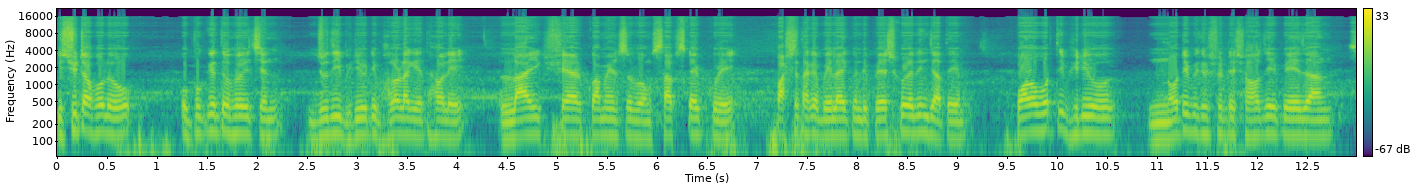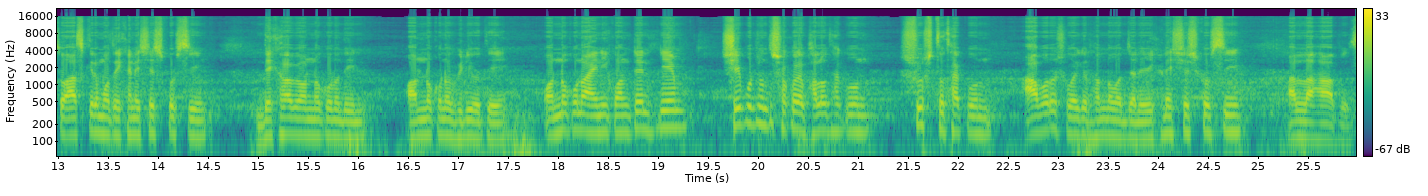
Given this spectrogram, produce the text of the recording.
কিছুটা হলেও উপকৃত হয়েছেন। যদি ভিডিওটি ভালো লাগে, তাহলে লাইক শেয়ার কমেন্টস এবং সাবস্ক্রাইব করে পাশে থাকা বেল আইকনটি প্রেস করে দিন যাতে পরবর্তী ভিডিওর নোটিফিকেশনটি সহজেই পেয়ে যান। সো আজকের মতো এখানে শেষ করছি। দেখা হবে অন্য কোনো দিন, অন্য কোনো ভিডিওতে অন্য কোনো আইনি কন্টেন্ট নিয়ে। সে পর্যন্ত সকলে ভালো থাকুন, সুস্থ থাকুন। আবারও সবাইকে ধন্যবাদ জানিয়ে এখানে শেষ করছি। আল্লাহ হাফিজ।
